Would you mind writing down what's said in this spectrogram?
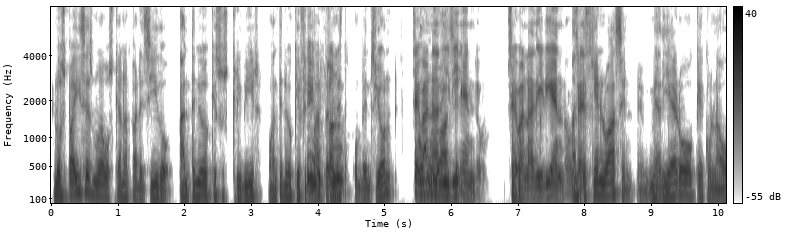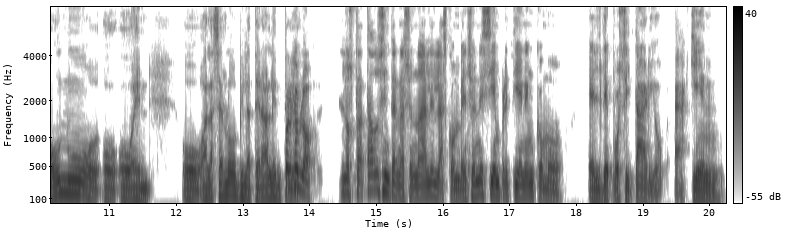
Los países nuevos que han aparecido han tenido que suscribir o han tenido que firmar también esta convención. Se van adhiriendo, se van adhiriendo. ¿Ante quién lo hacen? ¿Me adhiero que con la ONU o, o, en, o al hacerlo bilateral entre... Por ejemplo, los tratados internacionales, las convenciones siempre tienen como el depositario a quien,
